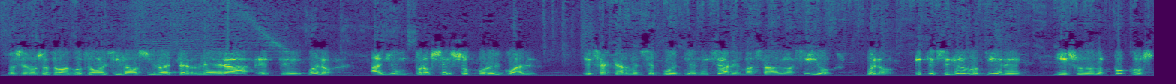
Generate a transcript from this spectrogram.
Entonces nosotros acostumbramos a decir, no, si no es ternera, este, bueno, hay un proceso por el cual esa carne se puede tiernizar envasada al vacío. Bueno, este señor lo tiene y es uno de los pocos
